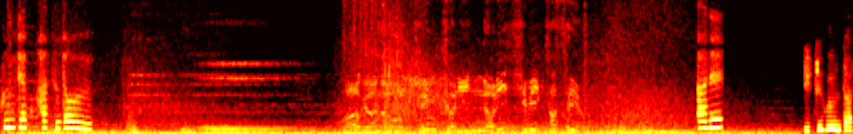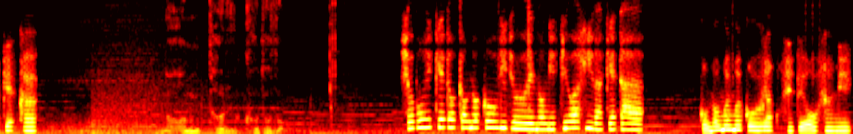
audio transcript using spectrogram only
風弱発動。我が名を天下に鳴り響かせよあれ？一軍だけか。なんたることぞしょぼいけど殿氷城への道は開けた。このまま攻略して大隅、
